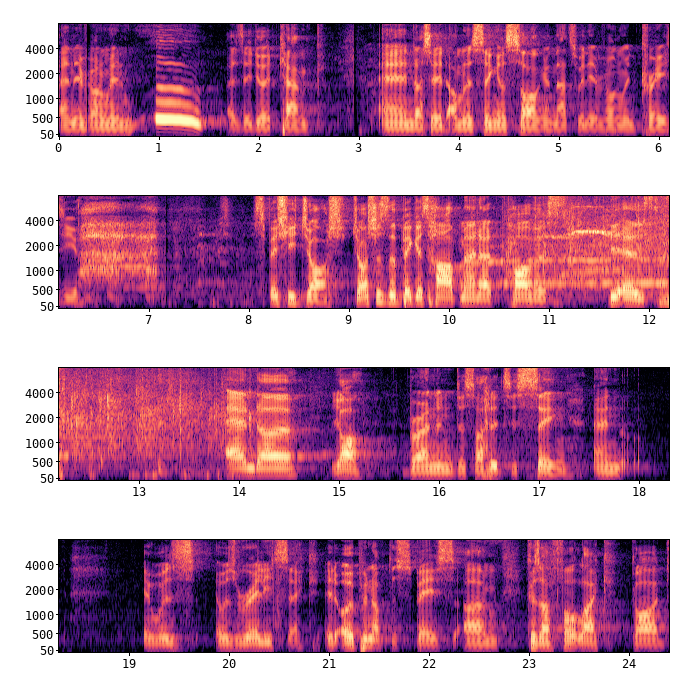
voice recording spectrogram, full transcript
And everyone went, woo, as they do at camp. And I said, I'm going to sing a song. And that's when everyone went crazy. Especially Josh. Josh is the biggest harp man at Harvest. He is. and uh, yeah, Brandon decided to sing, and it was it was really sick. It opened up the space because um, I felt like God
